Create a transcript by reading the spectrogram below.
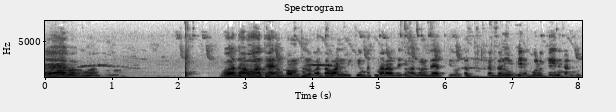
એ ભગવાન વધાવો થાય ને પમથન વધાવાની કિંમત મારા દેવા ગણ દેતી વખત ધણી બે બોલ કહીને કાઢું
